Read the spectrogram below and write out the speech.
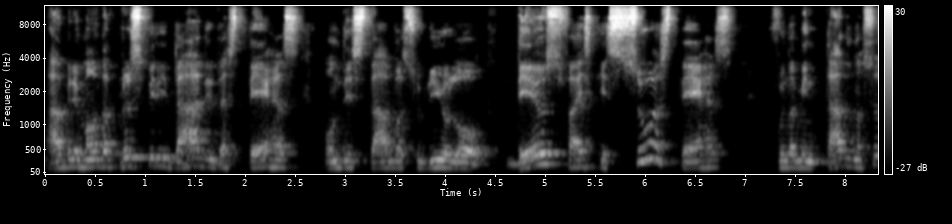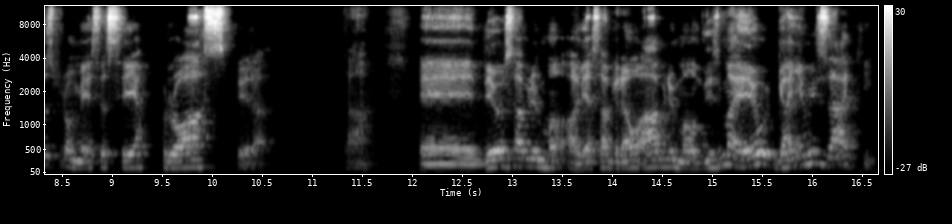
abre mão da prosperidade das terras onde estava sobrinho Ló. Deus faz que suas terras, fundamentadas nas suas promessas, seja próspera. Tá? É, Deus abre mão, aliás, Abraão abre mão de Ismael, ganha o Isaac.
